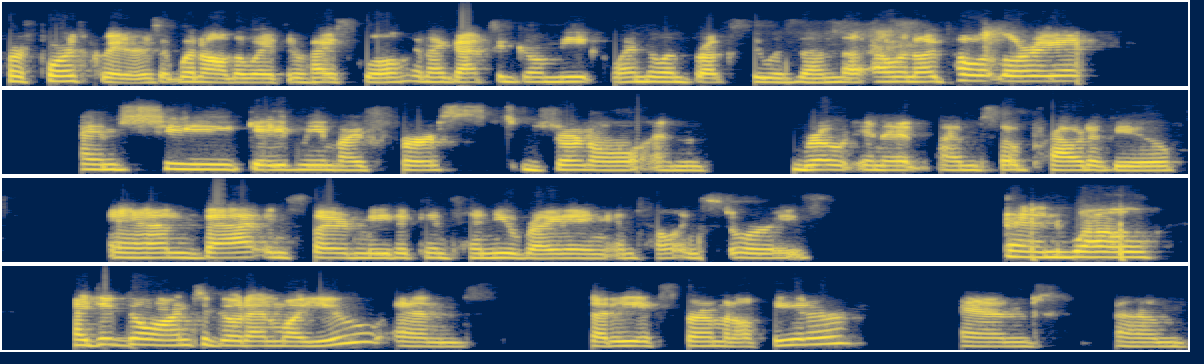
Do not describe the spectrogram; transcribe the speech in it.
for fourth graders. It went all the way through high school. And I got to go meet Gwendolyn Brooks, who was then the Illinois poet laureate. And she gave me my first journal and wrote in it, I'm so proud of you. And that inspired me to continue writing and telling stories. And well, I did go on to go to NYU and study experimental theater and um,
